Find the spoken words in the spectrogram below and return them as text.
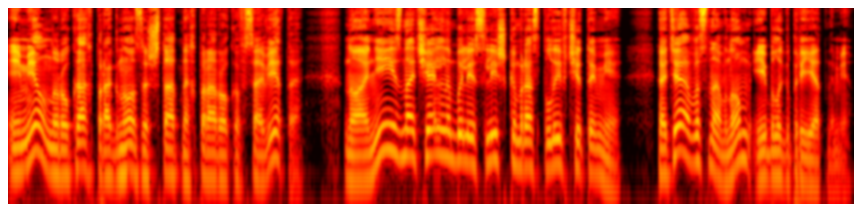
имел на руках прогнозы штатных пророков Совета, но они изначально были слишком расплывчатыми, хотя в основном и благоприятными.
